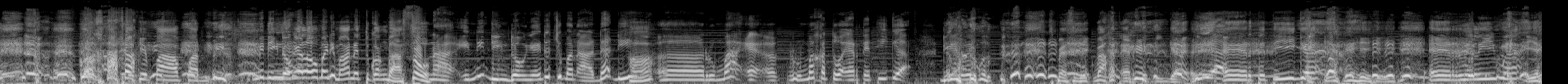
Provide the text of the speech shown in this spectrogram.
Iya. Gua kata pakai papan. Ini dingdongnya lo main di mana? Tukang bakso. Nah, ini dingdongnya itu cuman ada di Hah? eh, rumah eh, rumah ketua RT 3 di RW gua. Spesifik banget RT 3 Iya. RT 3 RW 5 Ya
